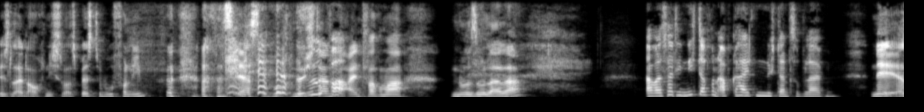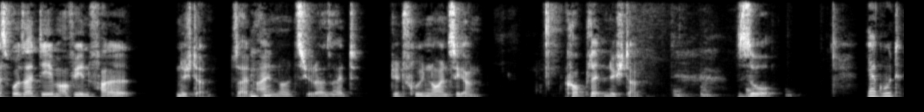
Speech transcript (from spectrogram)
Ist leider auch nicht so das beste Buch von ihm. Das erste Buch nüchtern war einfach mal nur so lala. Aber es hat ihn nicht davon abgehalten, nüchtern zu bleiben. Nee, er ist wohl seitdem auf jeden Fall nüchtern. Seit Mhm. 91 oder seit den frühen 90ern. Komplett nüchtern. So, Ja gut.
